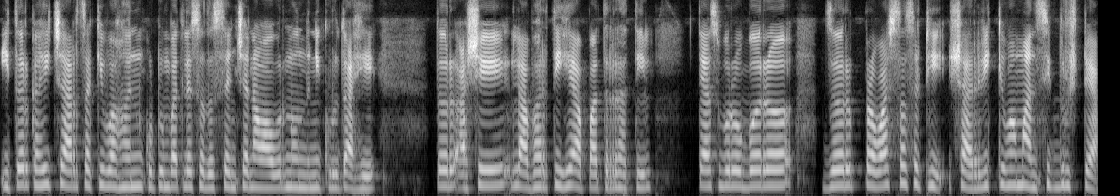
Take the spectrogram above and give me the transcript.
इतर काही चारचाकी वाहन कुटुंबातल्या सदस्यांच्या नावावर नोंदणीकृत आहे तर असे लाभार्थी हे अपात्र राहतील. त्याचबरोबर जर प्रवासासाठी शारीरिक किंवा मानसिकदृष्ट्या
